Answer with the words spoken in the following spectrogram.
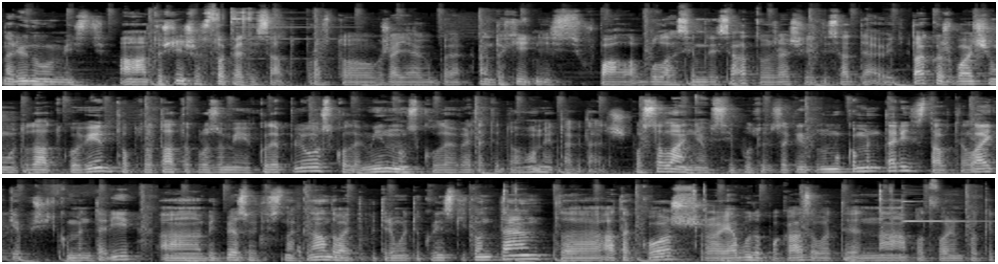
на рівному місці. А точніше 150. Просто вже якби дохідність впала, була 70, вже 69. Також бачимо додатку він, тобто додаток розуміє, коли плюс, коли мінус, коли видати догон і так далі. Посилання всі будуть в закріпленому коментарі. Ставте лайки, пишіть коментарі, підписуйтесь на канал, давайте підтримуйте український контент. А а також е, я буду показувати на платформі Pocket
